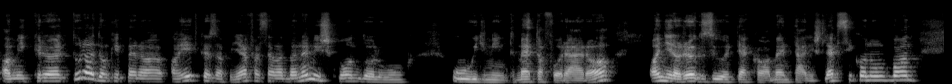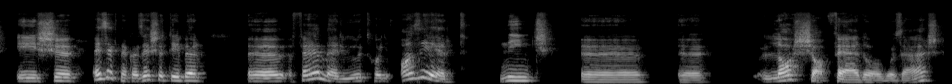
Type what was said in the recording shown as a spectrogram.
amikről tulajdonképpen a, a hétköznapi nyelvhasználatban nem is gondolunk úgy, mint metaforára, annyira rögzültek a mentális lexikonunkban, és ezeknek az esetében felmerült, hogy azért nincs lassabb feldolgozás,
